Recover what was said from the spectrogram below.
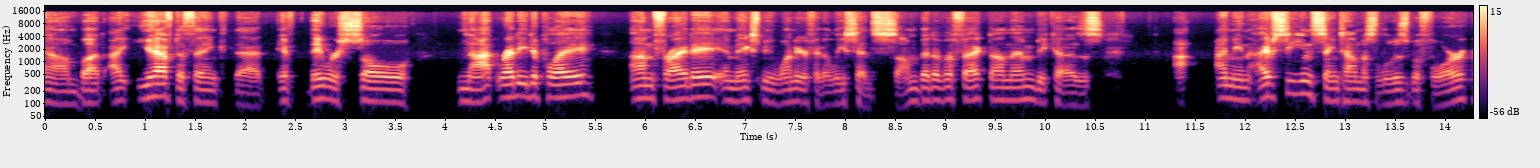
Um, but I you have to think that if they were so not ready to play on Friday, it makes me wonder if it at least had some bit of effect on them because I, I mean, I've seen St. Thomas lose before,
